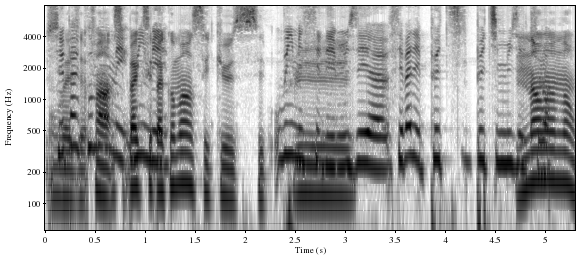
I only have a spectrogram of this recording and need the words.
C'est pas Enfin, mais c'est pas oui, que c'est mais- pas commun, c'est que c'est. Oui, mais c'est des musées, euh, c'est pas des petits, petits musées. tu Non, vois. non,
